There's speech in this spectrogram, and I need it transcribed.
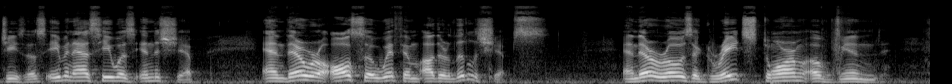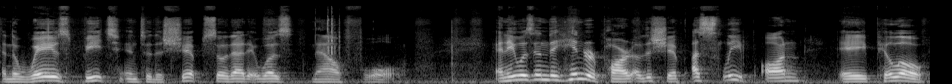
Jesus, even as he was in the ship, and there were also with him other little ships. And there arose a great storm of wind, and the waves beat into the ship so that it was now full. And he was in the hinder part of the ship, asleep on a pillow.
